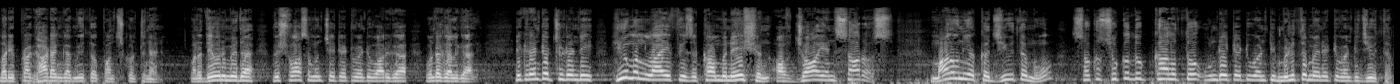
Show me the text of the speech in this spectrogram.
మరి ప్రగాఢంగా మీతో పంచుకుంటున్నాను. మన దేవుని మీద విశ్వాసం ఉంచేటటువంటి వారుగా ఉండగలగాలి. ఇక్కడంటే చూడండి human life is a combination of joy and sorrows మానవుని యొక్క జీవితము సుఖ సుఖ దుఃఖాలతో ఉండేటటువంటి మిళితమైనటువంటి జీవితం.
